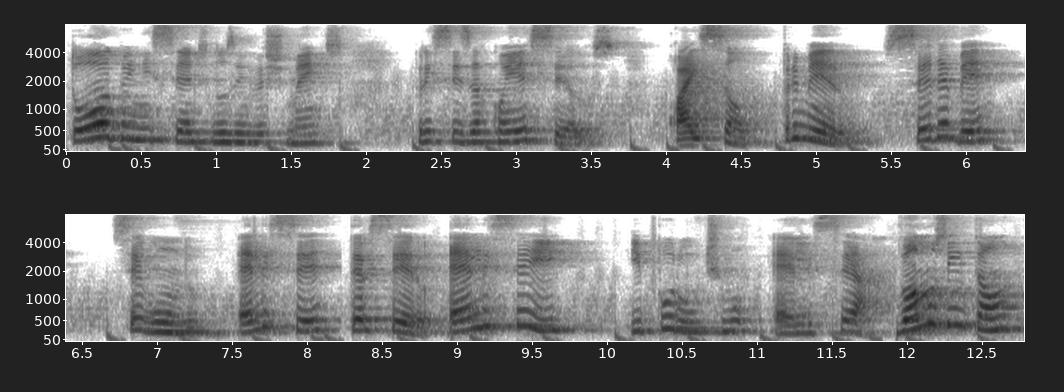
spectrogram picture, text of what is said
todo iniciante nos investimentos precisa conhecê-los. Quais são? Primeiro, CDB, segundo, LC, terceiro, LCI e por último LCA. Vamos então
